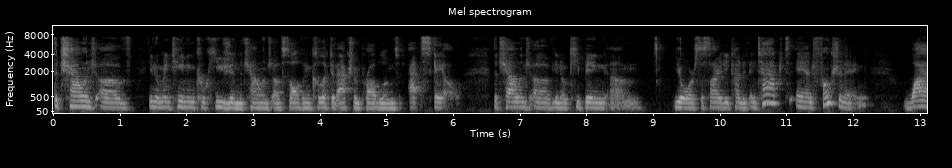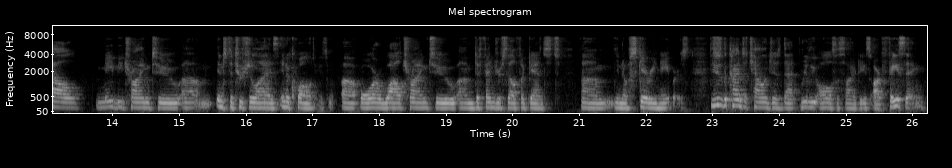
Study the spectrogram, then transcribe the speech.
The challenge of you know maintaining cohesion, the challenge of solving collective action problems at scale, the challenge of you know keeping um, your society kind of intact and functioning while maybe trying to um, institutionalize inequalities uh, or while trying to um, defend yourself against um, you know, scary neighbors. These are the kinds of challenges that really all societies are facing.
